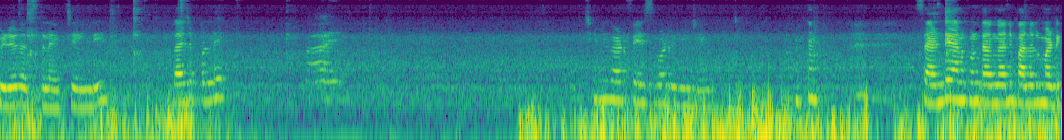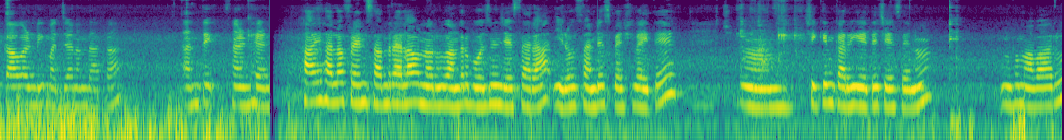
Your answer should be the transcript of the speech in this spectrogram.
వీడియో నచ్చితే లైక్ చేయండి. బాయ్ చెప్పండి. చిన్నగాడు ఫేస్ కూడా రివీల్ చేయండి సండే అనుకుంటాం కానీ పనులు మటుకు కావండి మధ్యాహ్నం దాకా. అంతే సండే హాయ్ హలో ఫ్రెండ్స్. అందరూ ఎలా ఉన్నారు? అందరూ భోజనం చేస్తారా ఈరోజు సండే స్పెషల్ అయితే చికెన్ కర్రీ అయితే చేశాను. ఇంకా మా వారు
